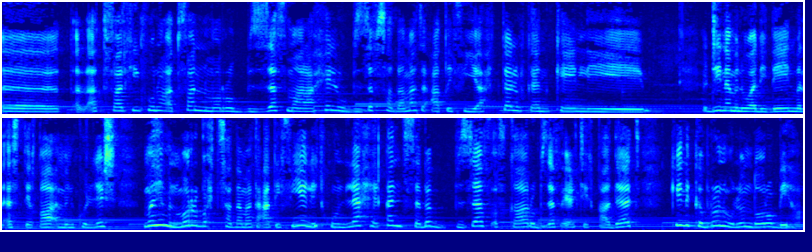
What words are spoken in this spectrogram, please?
الأطفال كي يكونوا أطفال نمروا بزاف مراحل وبزاف صدمات عاطفية حتى لو كان كاين لي جينا من والدين من أصدقاء من كلش مهم نمر بواحد صدمات عاطفية اللي تكون لاحقا سبب بزاف أفكار وبزاف اعتقادات كي نكبروا نولوا ندوروا بها.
